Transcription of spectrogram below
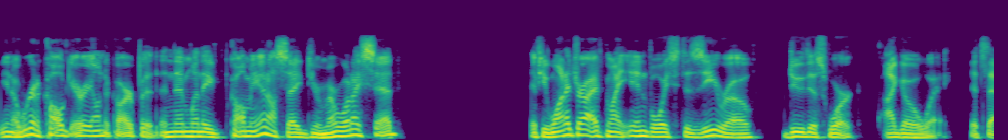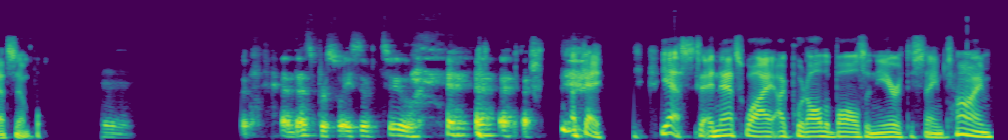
you know, we're going to call Gary on the carpet. And then when they call me in, I'll say, do you remember what I said? If you want to drive my invoice to zero, do this work. I go away. It's that simple. Mm. And that's persuasive too. okay. Yes. And that's why I put all the balls in the air at the same time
